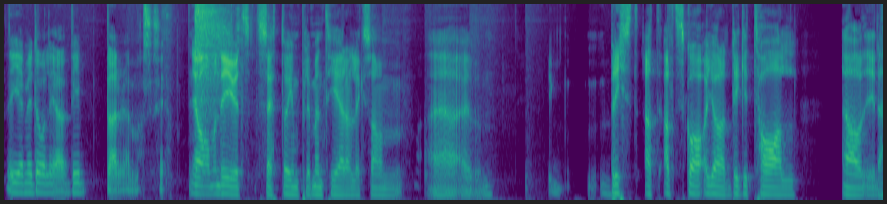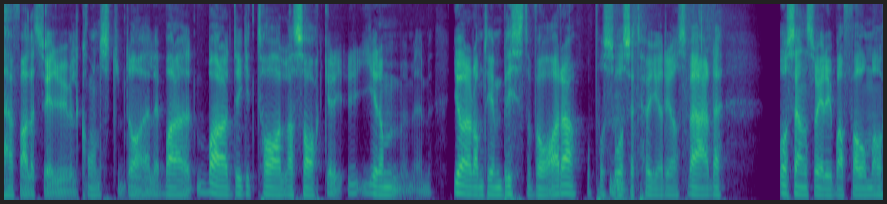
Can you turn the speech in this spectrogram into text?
Det ger mig dåliga vibbar, man ska säga. Ja men det är ju ett sätt att implementera liksom eh, brist, att, att ska göra digital, ja i det här fallet så är det ju väl konst då, eller bara, bara digitala saker, ge dem, göra dem till en bristvara och på så Mm. sätt höja deras värde. Och sen så är det ju bara FOMO,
